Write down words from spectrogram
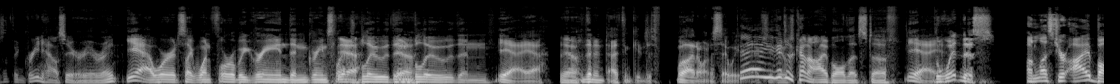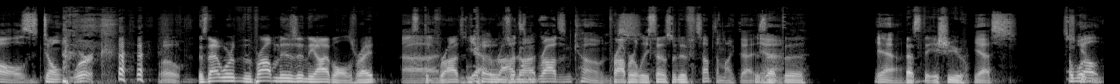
is it the greenhouse area, right? Yeah, where it's like one floor will be green, then green slash Yeah, blue, then yeah. blue, then yeah, yeah, Yeah. Then it, I think you just well, I don't want to say what you Yeah, actually you can do. just kind of eyeball that stuff. Yeah, The yeah. witness. Unless your eyeballs don't work. Whoa. Is that where the problem is in the eyeballs, right? It's the rods and Uh, yeah, cones rods, are not and, rods and cones. properly sensitive. Something like that. Is yeah. that the yeah. that's the issue? yes. well,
